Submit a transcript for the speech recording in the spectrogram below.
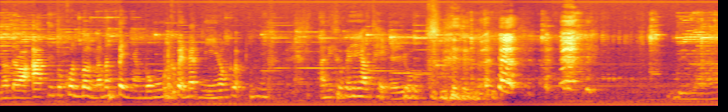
เนาะแต่ว่าอาร์ตที่ทุกคนเบิ่งแล้วมันเป็นอย่างบงมันคือเป็นแบบนี้เนาะคือแบบอืมอันนี้คือพยายามเทอยู่ ดีแล้ว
